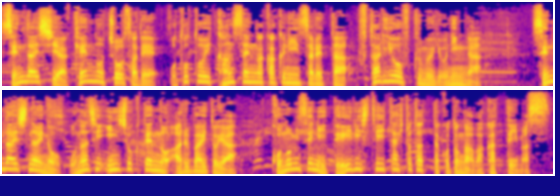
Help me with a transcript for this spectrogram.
仙台市や県の調査でおととい感染が確認された2人を含む4人が仙台市内の同じ飲食店のアルバイトやこの店に出入りしていた人だったことが分かっています。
